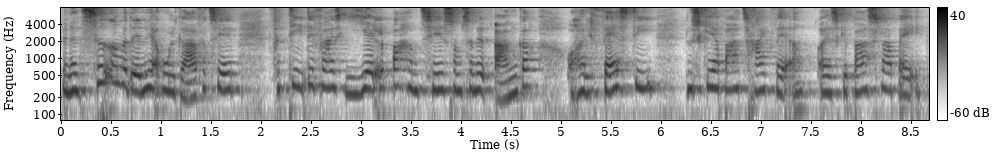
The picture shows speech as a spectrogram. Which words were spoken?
men han sidder med den her rulle gaffetape, fordi det faktisk hjælper ham til som sådan et anker at holde fast i, nu skal jeg bare trække vejret, og jeg skal bare slappe af.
